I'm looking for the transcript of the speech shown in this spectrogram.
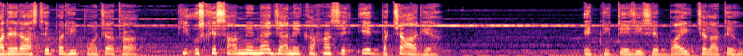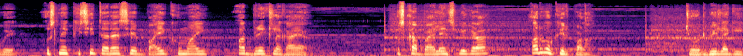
आधे रास्ते पर ही पहुँचा था कि उसके सामने न जाने कहाँ से एक बच्चा आ गया। इतनी तेज़ी से बाइक चलाते हुए उसने किसी तरह से बाइक घुमाई और ब्रेक लगाया। उसका बैलेंस बिगड़ा और वो गिर पड़ा। चोट भी लगी।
